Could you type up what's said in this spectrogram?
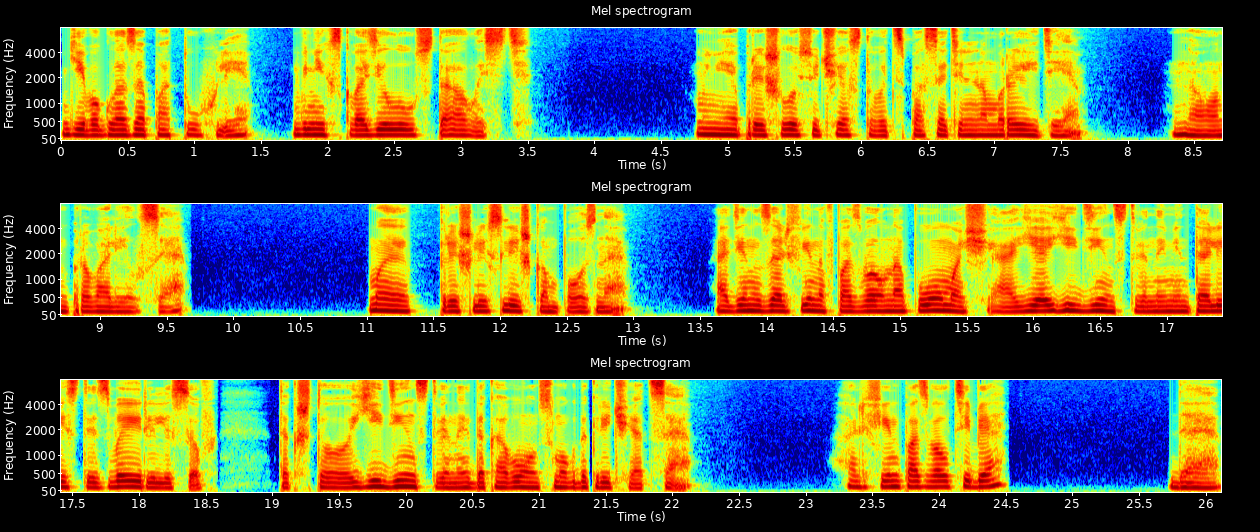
Его глаза потухли, в них сквозила усталость. Мне пришлось участвовать в спасательном рейде, но он провалился. Мы пришли слишком поздно. Один из альфинов позвал на помощь, а я единственный менталист из Вейрелисов, так что единственный, до кого он смог докричаться. «Альфин позвал тебя?» «Да».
